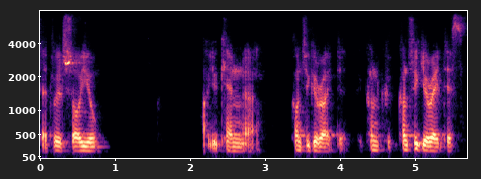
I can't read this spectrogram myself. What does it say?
that will show you how you can uh, configure it, con configure this.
